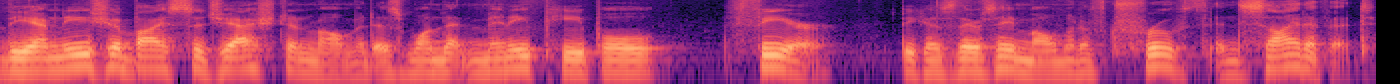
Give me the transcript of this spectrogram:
the amnesia by suggestion moment is one that many people fear because there's a moment of truth inside of it.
